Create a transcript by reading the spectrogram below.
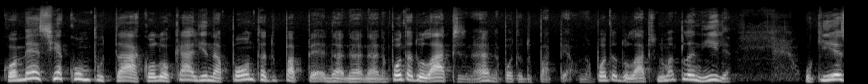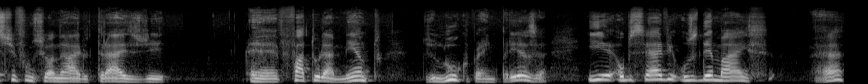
Comece a computar, colocar ali na ponta do papel, na, na, na ponta do lápis, né? na ponta do papel, na ponta do lápis, numa planilha, o que este funcionário traz de é, faturamento, de lucro para a empresa e observe os demais, né?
